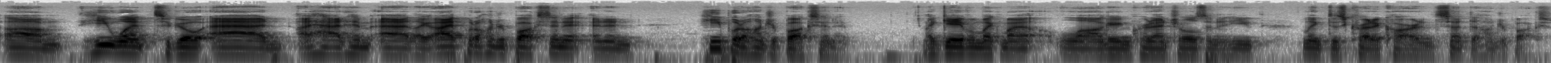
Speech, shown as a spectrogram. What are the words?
Um, he went to go add. I had him add like I put a hundred bucks in it, and then he put a hundred bucks in it. I gave him like my login credentials, and then he linked his credit card and sent the hundred bucks.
